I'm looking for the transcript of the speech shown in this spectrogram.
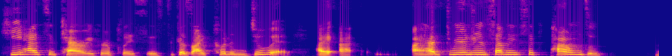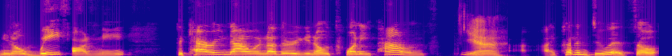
He had to carry her places because I couldn't do it. I, I, I had 376 pounds of, you know, weight on me to carry now another, you know, 20 pounds. Yeah. I couldn't do it. So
